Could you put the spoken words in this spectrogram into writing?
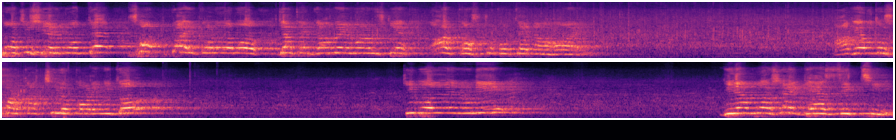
পঁচিশের মধ্যে সবটাই করে দেবো, যাতে গ্রামের মানুষকে আর কষ্ট করতে না হয়। আগেও তো সরকার ছিল, করেনি তো। কি বললেন উনি? বিনা পয়সায় গ্যাস দিচ্ছি।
